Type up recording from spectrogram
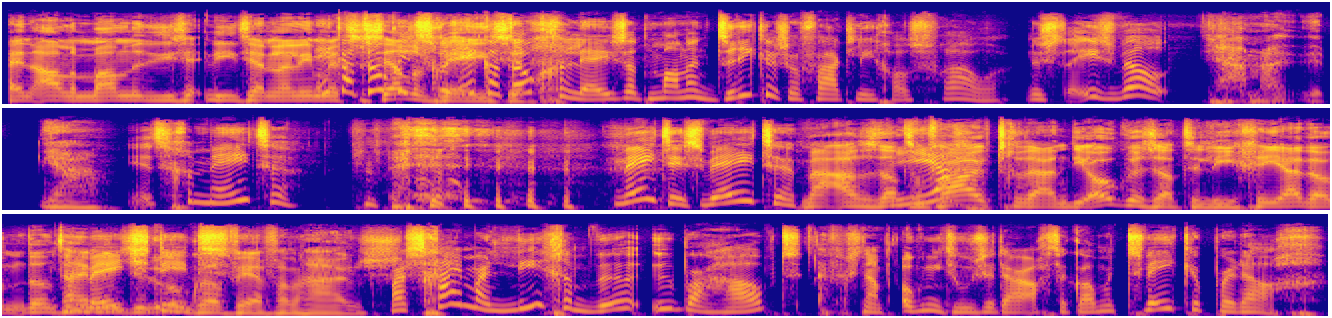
en alle mannen die, zijn- die zijn alleen Ik met zichzelf iets, ge- ik bezig. had ook gelezen dat mannen drie keer zo vaak liegen als vrouwen. Dus dat is wel, Ja, maar eh, ja. het is gemeten. Meten is weten. Maar als dat een Ja. vrouw heeft gedaan die ook weer zat te liegen, ja, dan, dan zijn we natuurlijk ook wel ver van huis. Maar schijnbaar liegen we überhaupt, ik snap ook niet hoe ze daarachter komen, twee keer per dag.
